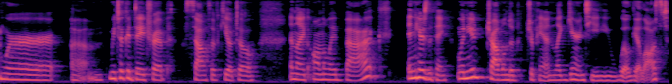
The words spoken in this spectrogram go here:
were um, we took a day trip south of Kyoto, and like on the way back, and here's the thing when you travel into japan like guarantee you will get lost.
